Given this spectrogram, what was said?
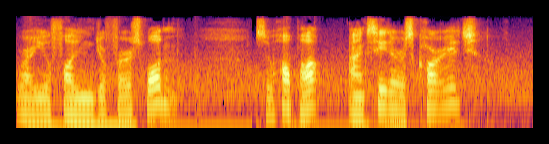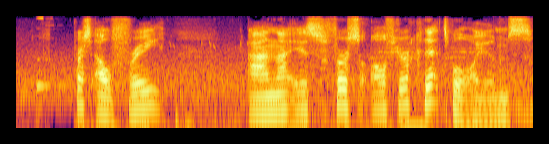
where you'll find your first one. So hop up and see there's cartridge. Press L3 and that is first off your collectible items.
